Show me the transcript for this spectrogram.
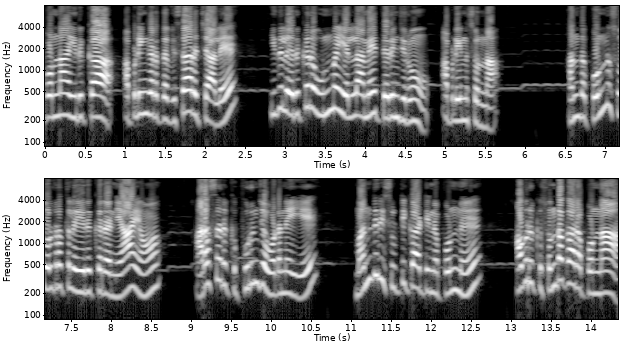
பொண்ணா இருக்கா அப்படிங்கறத விசாரிச்சாலே இதுல இருக்கிற உண்மை எல்லாமே தெரிஞ்சிரும் அப்படின்னு சொன்னா. அந்த பொண்ணு சொல்றதுல இருக்கிற நியாயம் அரசருக்கு புரிஞ்ச உடனேயே மந்திரி சுட்டிக்காட்டின பொண்ணு அவருக்கு சொந்தக்கார பொண்ணா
